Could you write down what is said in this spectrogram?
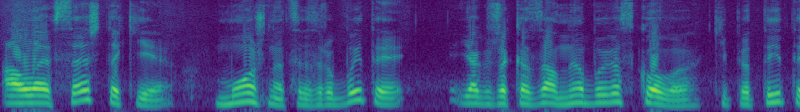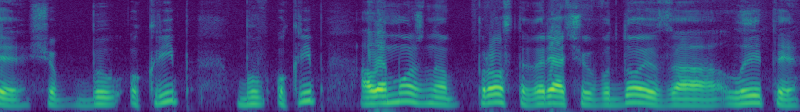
але все ж таки можна це зробити, як вже казав, не обов'язково кип'ятити, щоб був окріп, був окріп, але можна просто гарячою водою залити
